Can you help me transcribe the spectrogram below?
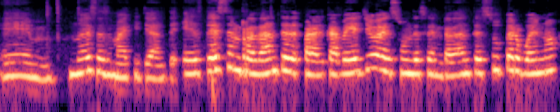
em, no es desmaquillante, es desenredante para el cabello, es un desenredante súper bueno.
